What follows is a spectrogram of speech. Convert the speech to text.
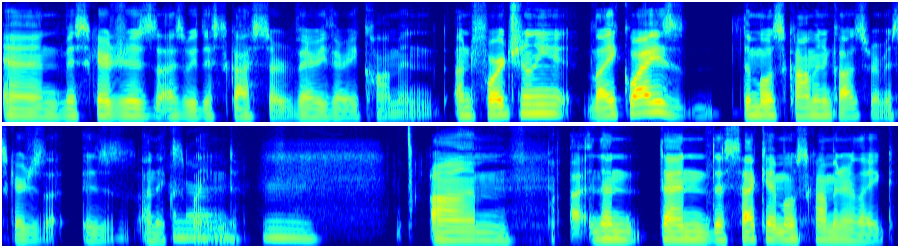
and miscarriages as we discussed are very very common unfortunately likewise the most common cause for miscarriages is unexplained Unknown. Um uh, then then the second most common are like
